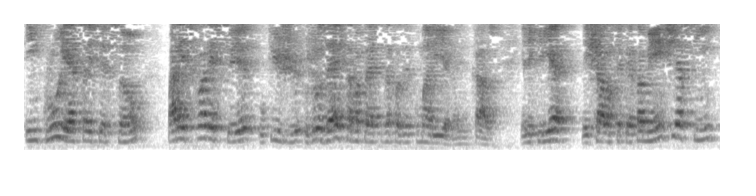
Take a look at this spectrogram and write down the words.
inclui essa exceção para esclarecer o que José estava prestes a fazer com Maria, né, no caso. Ele queria deixá-la secretamente e assim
